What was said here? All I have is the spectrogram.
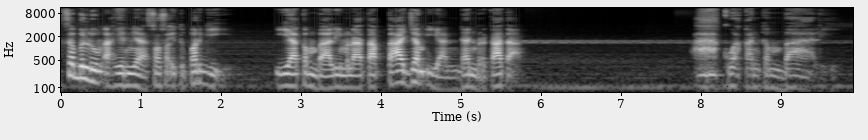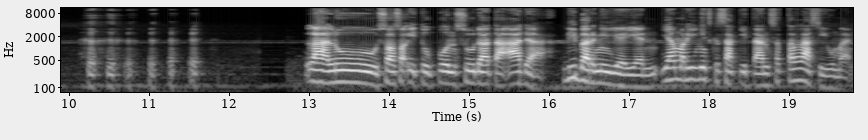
Sebelum akhirnya sosok itu pergi ia kembali menatap tajam Ian dan berkata, "Aku akan kembali." Lalu sosok itu pun sudah tak ada Dibarengi Yeyen yang meringis kesakitan setelah siuman.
